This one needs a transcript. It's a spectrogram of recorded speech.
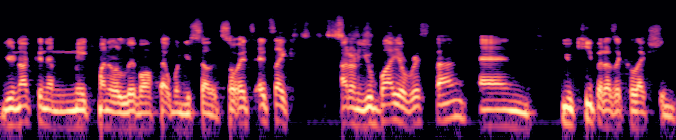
you're not gonna make money or live off that when you sell it. So it's it's like I don't know, you buy a wristband and you keep it as a collection.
